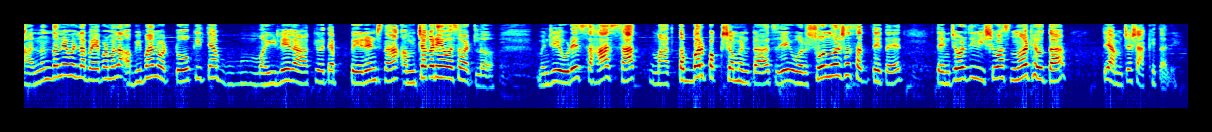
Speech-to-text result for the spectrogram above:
आनंद नाही म्हटला पाहिजे पण मला अभिमान वाटतो की त्या महिलेला किंवा त्या पेरेंट्सना आमच्याकडे यावं असं वाटलं. म्हणजे एवढे सहा सात मातब्बर पक्ष म्हणतात जे वर्षोनवर्ष सत्तेत आहेत त्यांच्यावरती विश्वास न ठेवता ते आमच्या शाखेत आले.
